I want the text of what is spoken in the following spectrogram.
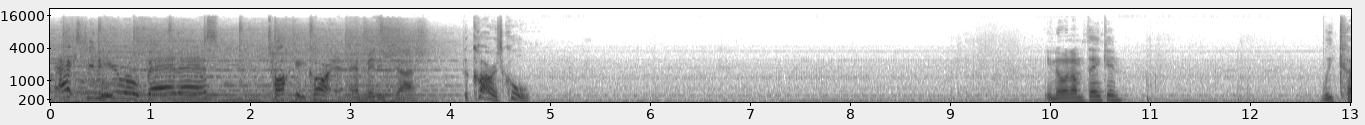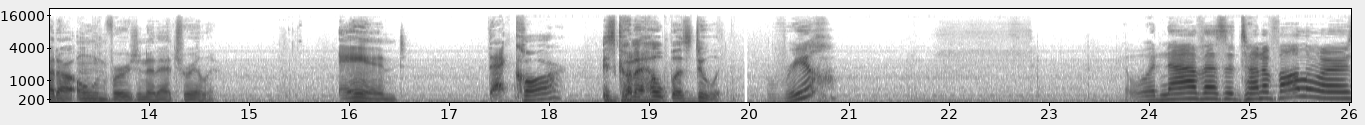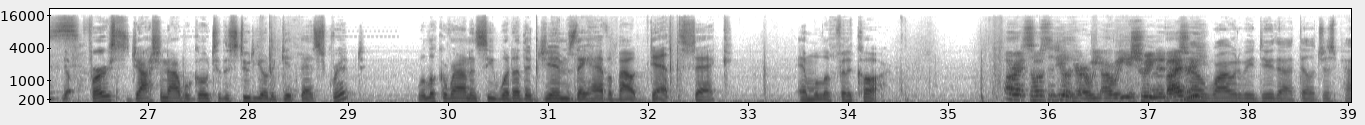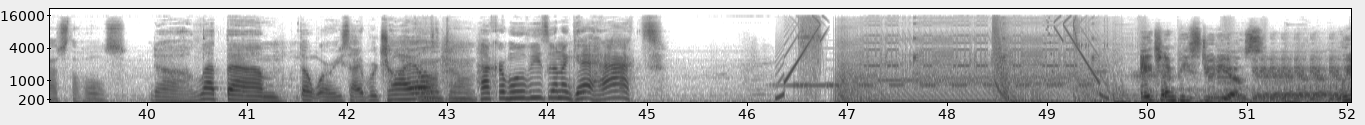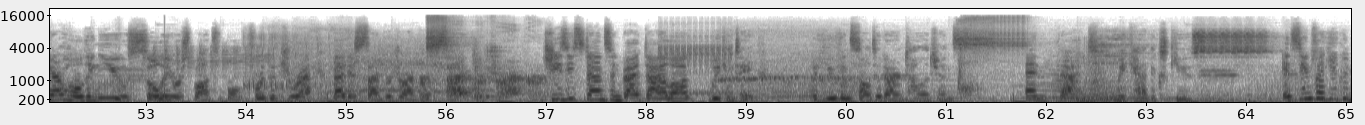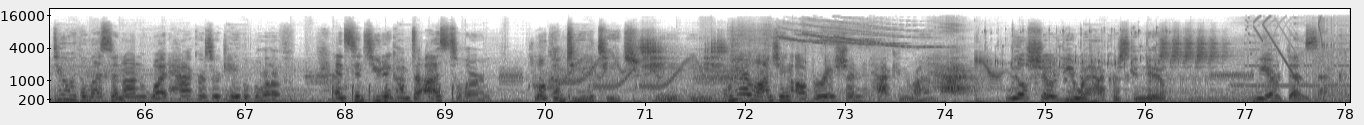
Action hero, badass. Talking car. Admit it, Josh. The car is cool. You know what I'm thinking? We cut our own version of that trailer. And that car is gonna help us do it. Real? Wouldn't have us a ton of followers. Yo, first, Josh and I will go to the studio to get that script. We'll look around and see what other gems they have about DedSec, and we'll look for the car. All right, so what's the deal here? Are we are we issuing an advisory? No, why would we do that? They'll just patch the holes. No, let them. Don't worry, Cyber Child. Oh, don't. Hacker Movie's gonna get hacked. HMP Studios. We are holding you solely responsible for the dreck that is Cyber Driver. Cheesy stunts and bad dialogue, we can take. But you've insulted our intelligence. And that we can't excuse. It seems like you could do with a lesson on what hackers are capable of. And since you didn't come to us to learn, we'll come to you to teach. We are launching Operation Hack and Run. We'll show you what hackers can do. We are DedSec.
